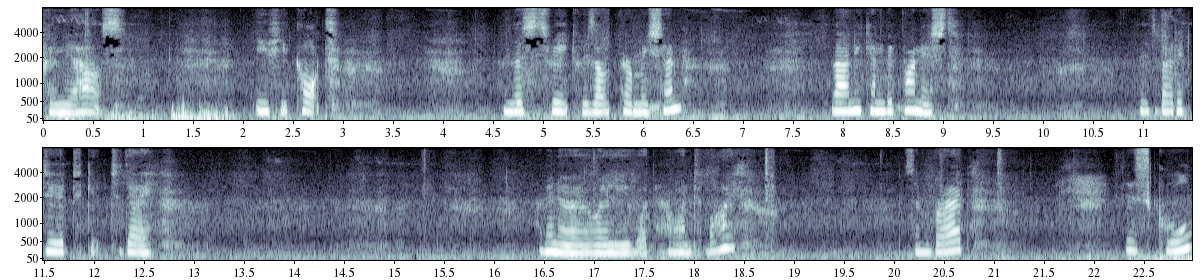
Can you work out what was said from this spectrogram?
from your house. If you caught in the street without permission, then you can be punished. It's better to do it today. I don't know really what I want to buy. Some bread. This school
